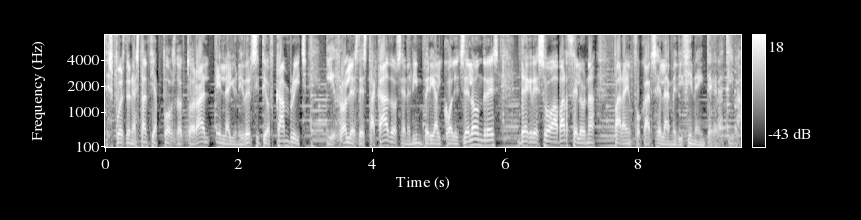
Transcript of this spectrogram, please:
después de una estancia postdoctoral en la University of Cambridge y roles destacados en el Imperial College de Londres, regresó a Barcelona para enfocarse en la medicina integrativa.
